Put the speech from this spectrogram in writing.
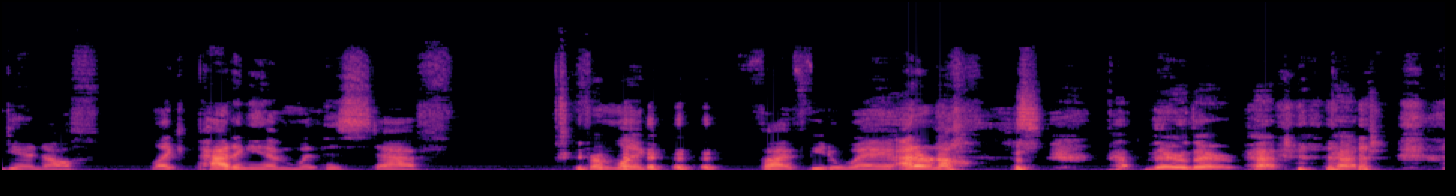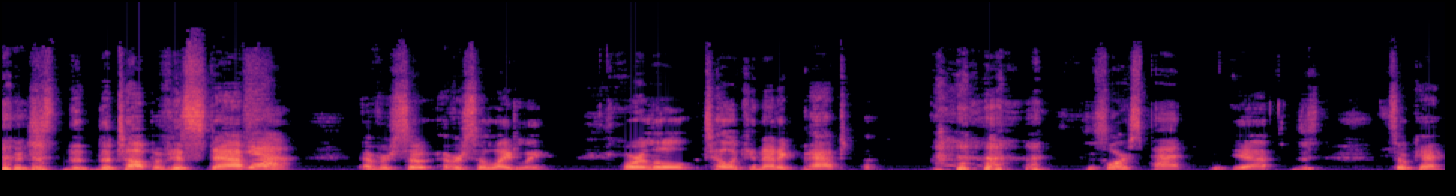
Gandalf, like patting him with his staff from like five feet away. I don't know. Pat, there, there, pat, pat. Just the, the top of his staff. Yeah. Ever so, ever so lightly. Or a little telekinetic pat. Force pat. Yeah. Just, it's okay.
